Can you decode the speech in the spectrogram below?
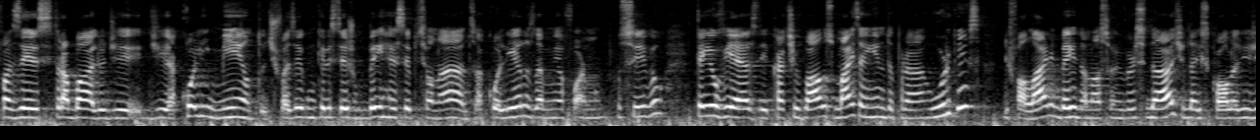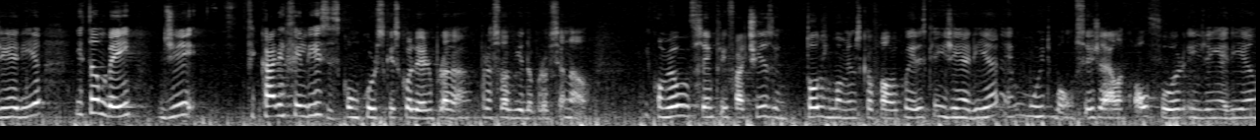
fazer esse trabalho de, de acolhimento, de fazer com que eles sejam bem recepcionados, acolhê-los da minha forma possível, tem o viés de cativá-los mais ainda para URGS, de falarem bem da nossa universidade, da escola de engenharia, e também de ficarem felizes com o curso que escolheram para a sua vida profissional. E como eu sempre enfatizo em todos os momentos que eu falo com eles, que a engenharia é muito bom, seja ela qual for, engenharia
